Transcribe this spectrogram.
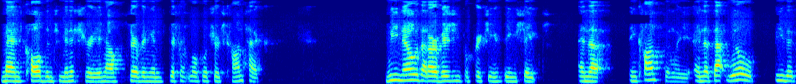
men called into ministry and now serving in different local church contexts, we know that our vision for preaching is being shaped and that and constantly and that that will be the,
